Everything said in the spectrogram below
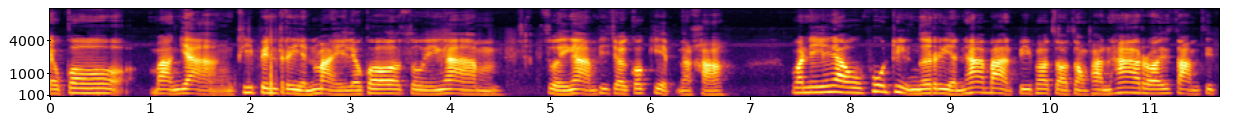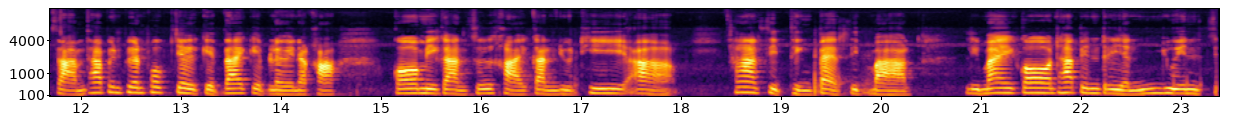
แล้วก็บางอย่างที่เป็นเหรียญใหม่ แล้วก็สวยงาม สวยงามพี่จอยก็เก็บนะคะ วันนี้เราพูดถึงเหรียญ5บาทปีพศ 2533 ถ้าเพื่อนๆพบเจอเก็บได้เก็บเลยนะคะ ก็มีการซื้อขายกันอยู่ที่อ่า50ถึง80บาท หรือไม่ก็ถ้าเป็นเหรียญ UNC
